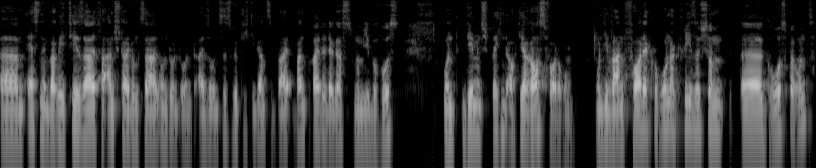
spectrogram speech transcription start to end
ähm, Essen im Varietésaal, Veranstaltungssaal und, und, und. Also uns ist wirklich die ganze Bandbreite der Gastronomie bewusst und dementsprechend auch die Herausforderungen. Und die waren vor der Corona-Krise schon äh, groß bei uns.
